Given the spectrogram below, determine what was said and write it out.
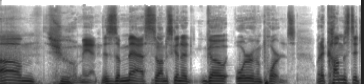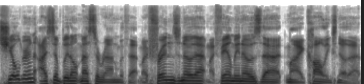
Um, phew, man, this is a mess. So I'm just to go order of importance. When it comes to children, I simply don't mess around with that. My friends know that. My family knows that. My colleagues know that.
